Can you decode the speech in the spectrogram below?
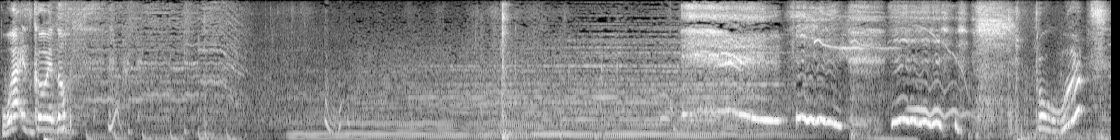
what is going on? Bro, what?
